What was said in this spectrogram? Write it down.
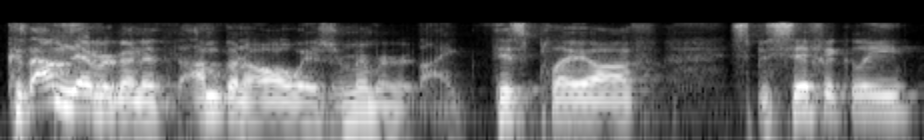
because I'm never gonna I'm gonna always remember like this playoff specifically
